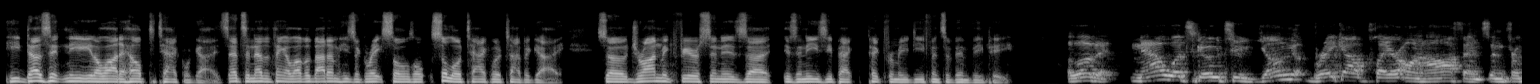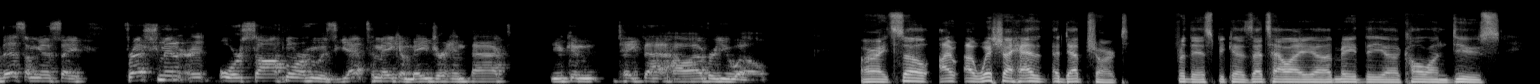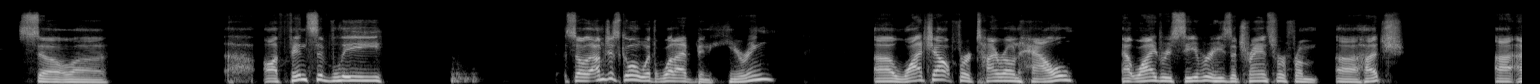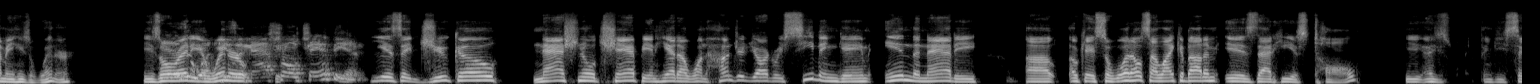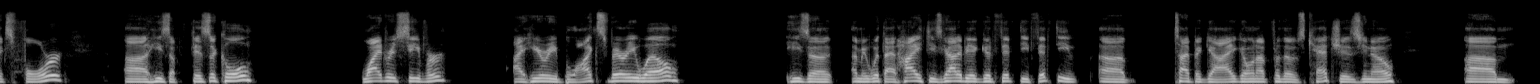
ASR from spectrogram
he doesn't need a lot of help to tackle guys. That's another thing I love about him. He's a great solo solo tackler type of guy. So Jahron McPherson is uh, is an easy pack, pick for me, defensive MVP. I love it. Now let's go to young breakout player on offense, and for this, I'm going to say freshman or, or sophomore who is yet to make a major impact. You can take that however you will. All right. So I, I wish I had a depth chart for this because that's how I uh, made the uh, call on Deuce. So uh, uh, offensively, so I'm just going with what I've been hearing. Uh, watch out for Tyrone Howell at wide receiver. He's a transfer from uh, Hutch. Uh, I mean, he's a winner. He's already He's a winner. He's a national champion. He is a JUCO national champion. He had a 100 yard receiving game in the Natty. Uh, okay, so what else I like about him is that he is tall. He, I think he's six four. Uh, he's a physical wide receiver. I hear he blocks very well. He's a, I mean, with that height, he's got to be a good 50 50 uh, type of guy going up for those catches, you know. Um,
